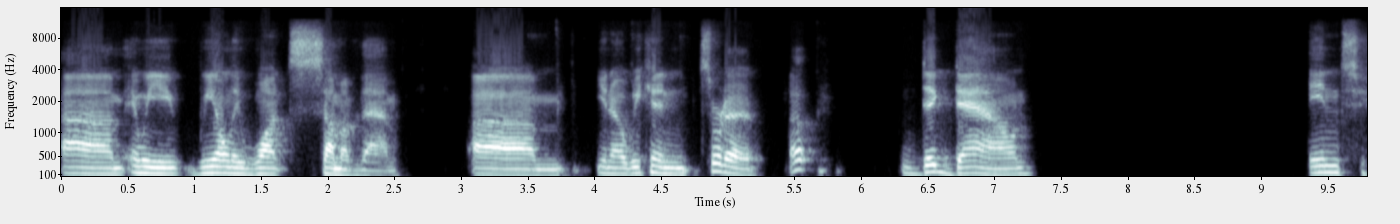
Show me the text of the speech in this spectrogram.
um, and we we only want some of them um, you know we can sort of oh, dig down into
